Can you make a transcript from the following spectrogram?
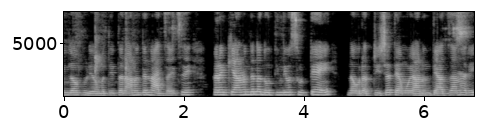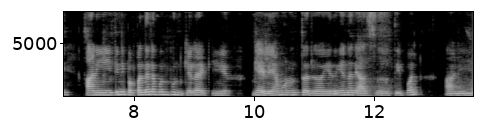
ब्लॉग व्हिडिओमध्ये तर त्यांना आज जायचं आहे कारण की आणून त्यांना दोन तीन दिवस सुट्टी आहे नवरात्रीच्या त्यामुळे आणून ते आज जाणार आहे. आणि तिने पप्पांना पण फोन केला आहे की घ्यायला या म्हणून तर येणार आहे आज ती पण. आणि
